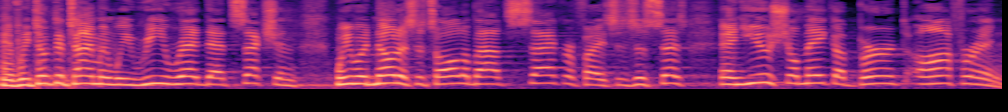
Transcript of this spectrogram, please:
If we took the time and we reread that section, we would notice it's all about sacrifices. It says, And you shall make a burnt offering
